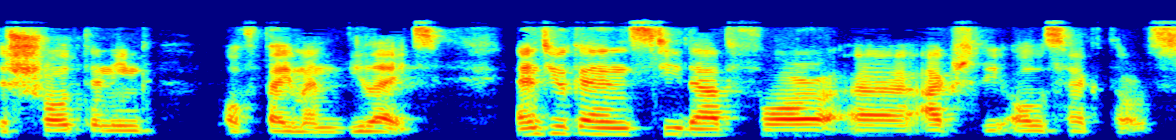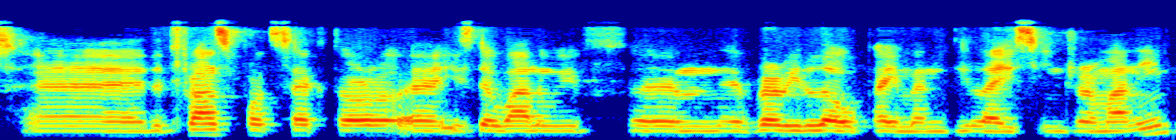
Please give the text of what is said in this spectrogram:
the shortening of payment delays. And you can see that for uh, actually all sectors. Uh, the transport sector uh, is the one with um, very low payment delays in Germany.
